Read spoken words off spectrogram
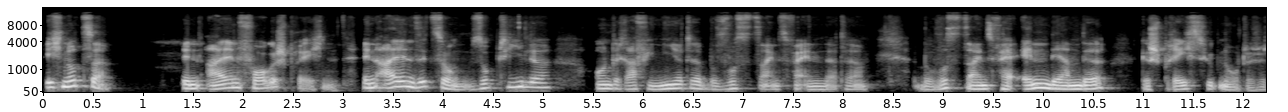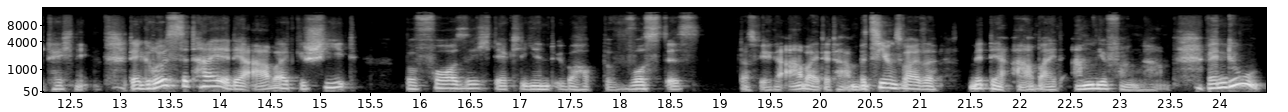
Ich nutze in allen Vorgesprächen, in allen Sitzungen subtile und raffinierte, bewusstseinsveränderte, bewusstseinsverändernde gesprächshypnotische Techniken. Der größte Teil der Arbeit geschieht, bevor sich der Klient überhaupt bewusst ist, dass wir gearbeitet haben, beziehungsweise mit der Arbeit angefangen haben. Wenn du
